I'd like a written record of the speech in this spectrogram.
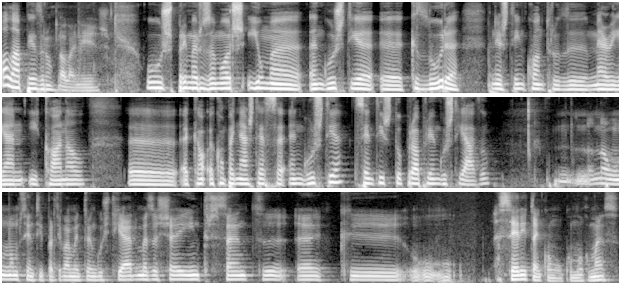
Olá, Pedro. Olá, Inês. Os primeiros amores e uma angústia uh, que dura neste encontro de Marianne e Connell. Uh, acompanhaste essa angústia? Sentiste o próprio angustiado? Não, não me senti particularmente angustiado, mas achei interessante uh, que o, a série tem, como, como romance,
